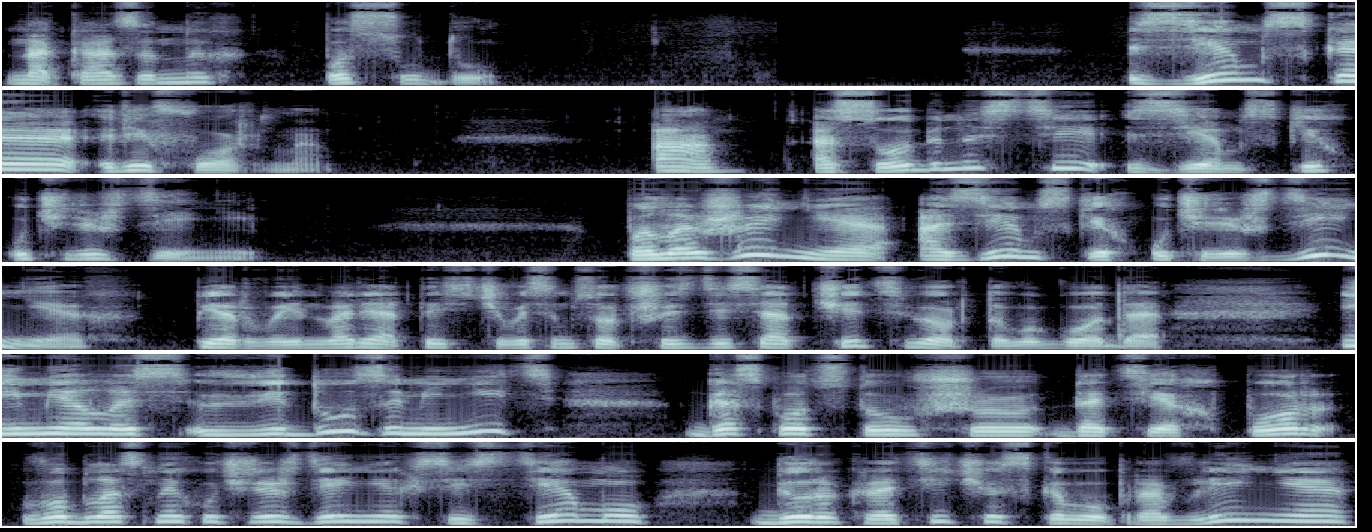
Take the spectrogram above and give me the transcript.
наказанных по суду. Земская реформа. А. Особенности земских учреждений. Положение о земских учреждениях 1 января 1864 года имелось в виду заменить господствовавшую до тех пор в областных учреждениях систему бюрократического управления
